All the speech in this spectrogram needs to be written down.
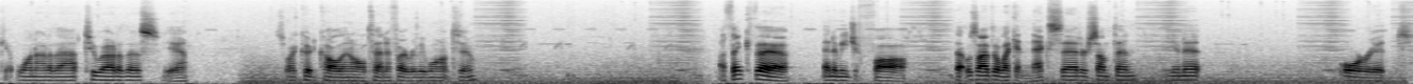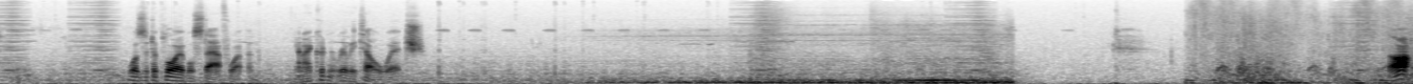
Get one out of that, two out of this. Yeah. So I could call in all ten if I really want to. I think the enemy Jaffa, that was either like a next set or something unit, or it was a deployable staff weapon, and I couldn't really tell which. Ah!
